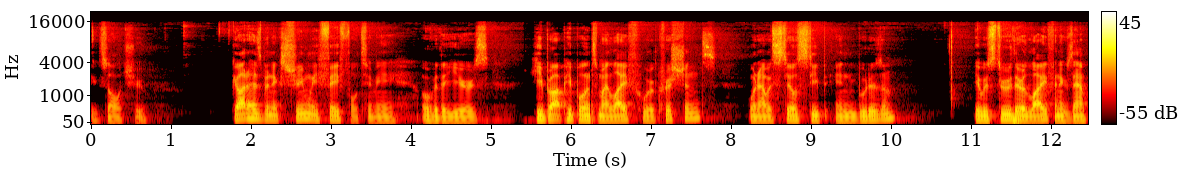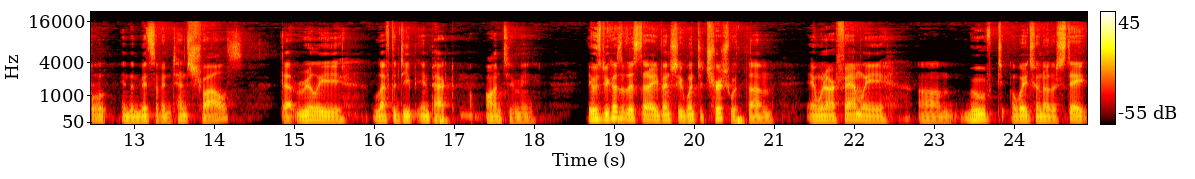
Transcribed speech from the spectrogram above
exalt you. God has been extremely faithful to me over the years. He brought people into my life who were Christians when I was still steeped in Buddhism. It was through their life and example in the midst of intense trials that really left a deep impact onto me. It was because of this that I eventually went to church with them. And when our family um, moved away to another state,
